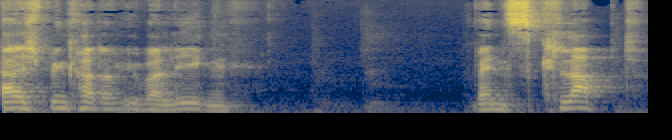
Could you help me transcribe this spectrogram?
Ja, ich bin gerade am Überlegen. Wenn es klappt,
